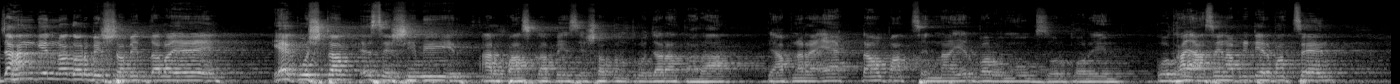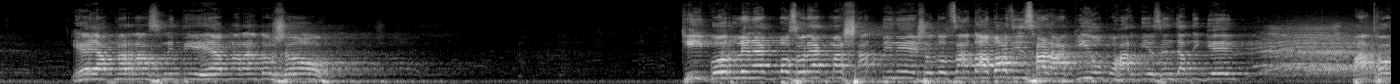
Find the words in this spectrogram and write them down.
জাহাঙ্গীরনগর বিশ্ববিদ্যালয়ে একুশটা পেয়েছে শিবির আর পাঁচটা পেয়েছে স্বতন্ত্র যারা তারা। আপনারা একটাও পাচ্ছেন না, এরপরও মুখ জোর করেন। কোথায় আছেন আপনি টের পাচ্ছেন? এ আপনার রাজনীতি, এ আপনার আদর্শ। কি করলেন এক বছর, এক মাস, সাত দিনে? শুধু চাঁদাবাজি ছাড়া কি উপহার দিয়েছেন জাতিকে? পাথর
